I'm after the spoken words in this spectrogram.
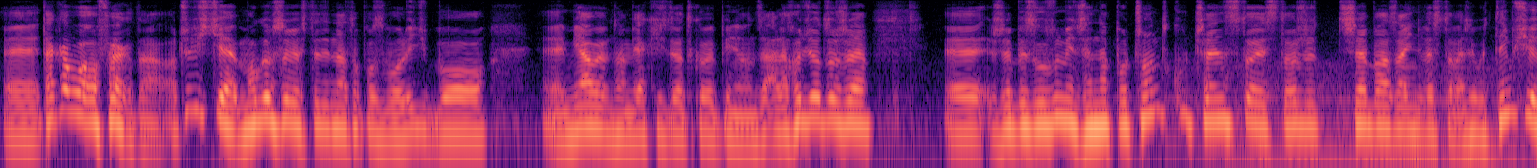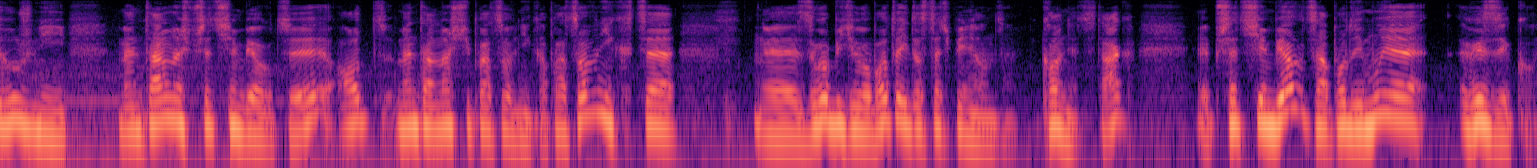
E, Taka była oferta. Oczywiście mogłem sobie wtedy na to pozwolić, bo e, miałem tam jakieś dodatkowe pieniądze, ale chodzi o to, że e, żeby zrozumieć, że na początku często jest to, że trzeba zainwestować. Jakby tym się różni mentalność przedsiębiorcy od mentalności pracownika. Pracownik chce zrobić robotę i dostać pieniądze. Koniec, tak? Przedsiębiorca podejmuje ryzyko,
